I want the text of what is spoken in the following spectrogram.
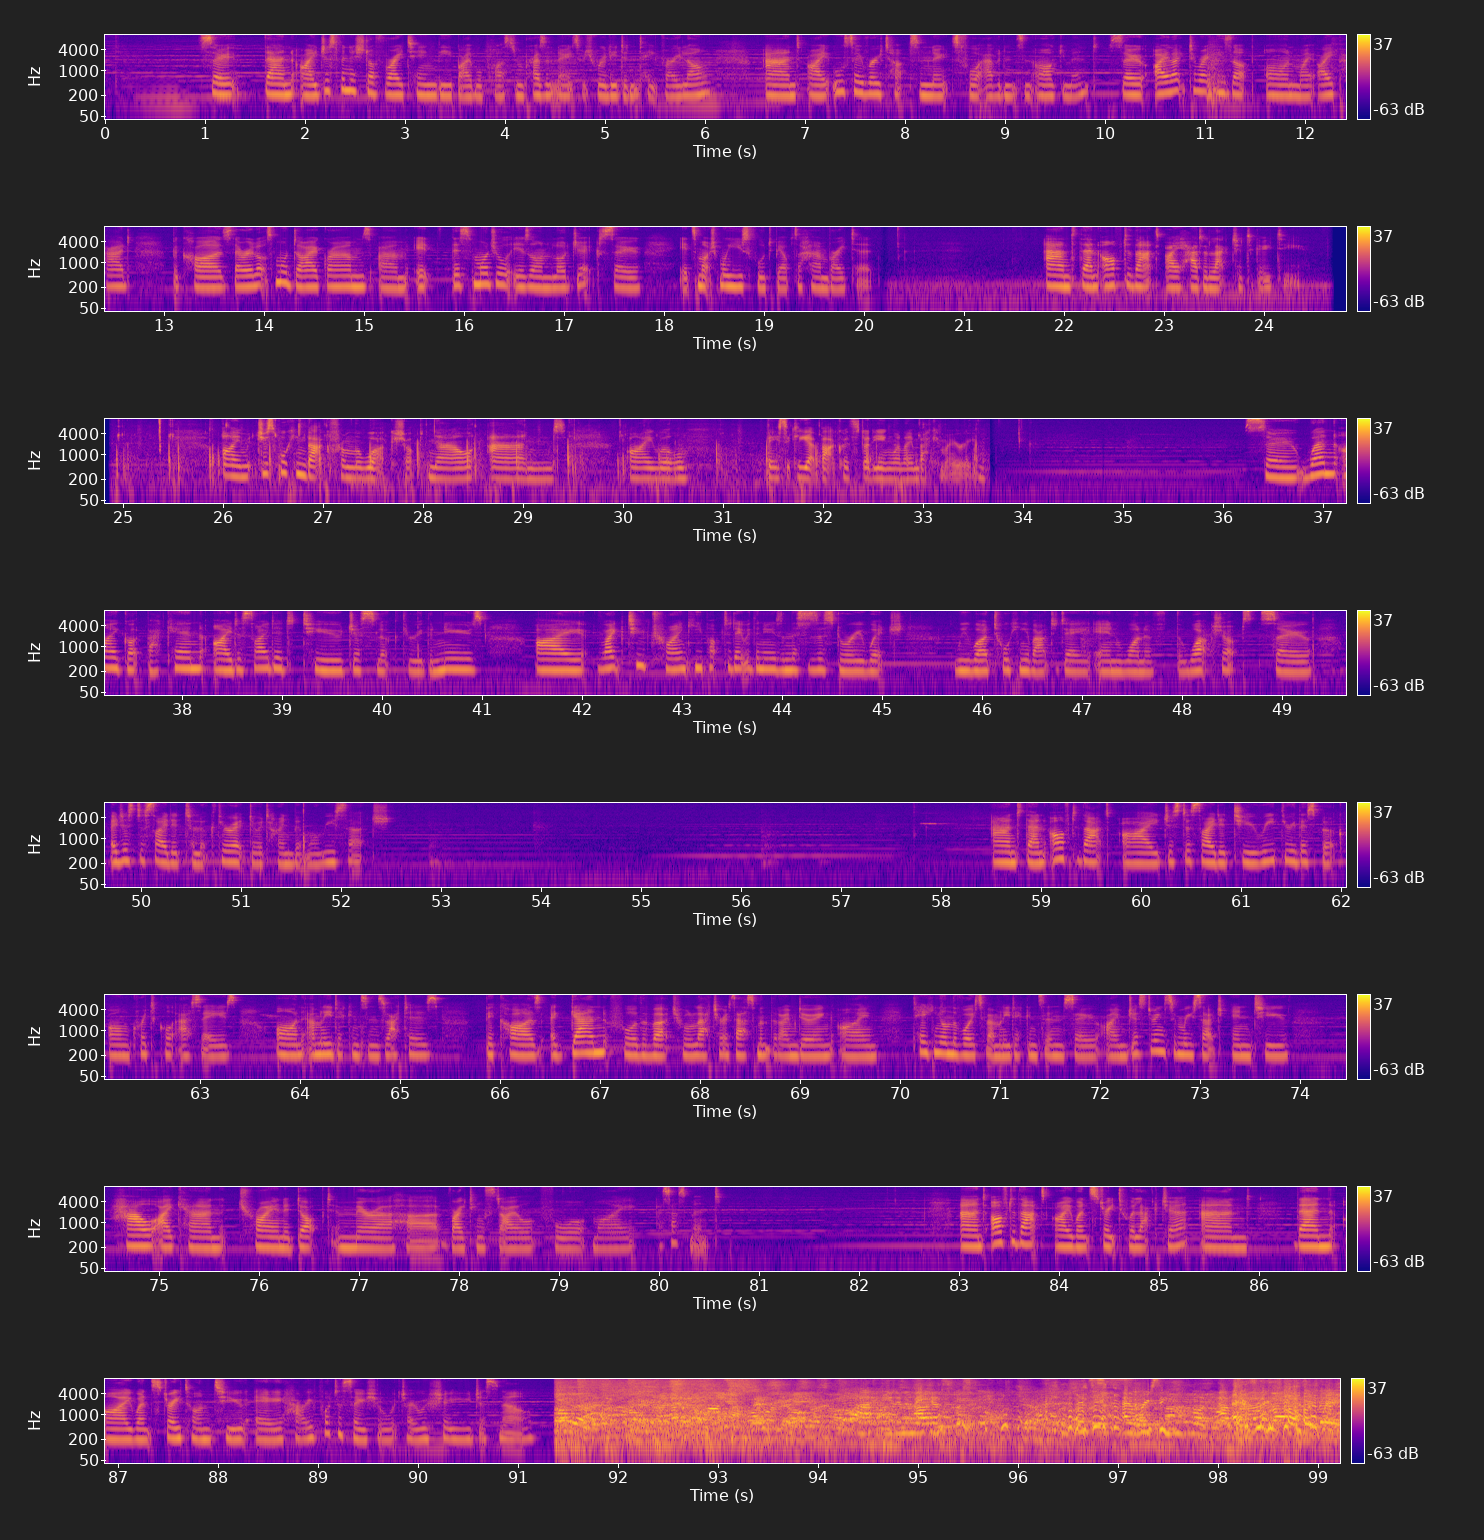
So then I just finished off writing the Bible past and present notes, which really didn't take very long. And I also wrote up some notes for evidence and argument. So I like to write these up on my iPad because there are lots more diagrams. Um, it this module is on Logic, so it's much more useful to be able to handwrite it and then after that I had a lecture to go to. I'm just walking back from the workshop now and I will basically get back with studying when I'm back in my room. So when I got back in, I decided to just look through the news. I like to try and keep up to date with the news and this is a story which we were talking about today in one of the workshops, so I just decided to look through it, do a tiny bit more research. And then after that, I just decided to read through this book on critical essays on Emily Dickinson's letters because, again, for the virtual letter assessment that I'm doing, I'm taking on the voice of Emily Dickinson. So I'm just doing some research into how I can try and adopt and mirror her writing style for my assessment. And after that, I went straight to a lecture and then I went straight on to a Harry Potter social, which I will show you just now. Yeah, you're gonna make us every single vlog ever. Every vlog.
